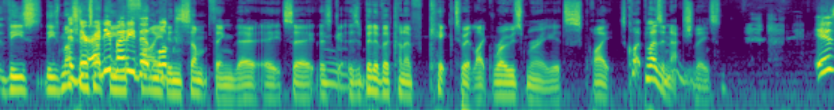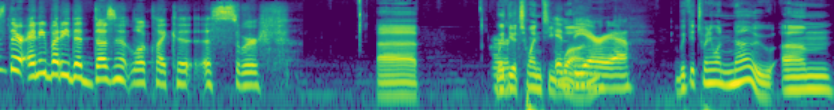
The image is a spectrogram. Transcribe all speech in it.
these these mushrooms there have anybody been that fried in something. There, it's a there's, there's a bit of a kind of kick to it, like rosemary. It's quite it's quite pleasant actually. It's, Is there anybody that doesn't look like a, a swerf uh, with your 21 in the area? With your 21, no. Um,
